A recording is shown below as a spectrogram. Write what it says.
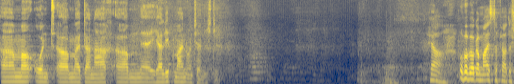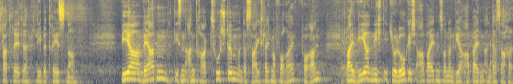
ähm, und ähm, danach ähm, Herr Lippmann und Herr Lichti. Herr Oberbürgermeister, verehrte Stadträte, liebe Dresdner, wir werden diesen Antrag zustimmen, und das sage ich gleich mal voran, weil wir nicht ideologisch arbeiten, sondern wir arbeiten an der Sache.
